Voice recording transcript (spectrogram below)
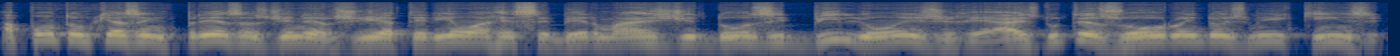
apontam que as empresas de energia teriam a receber mais de 12 bilhões de reais do Tesouro em 2015.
